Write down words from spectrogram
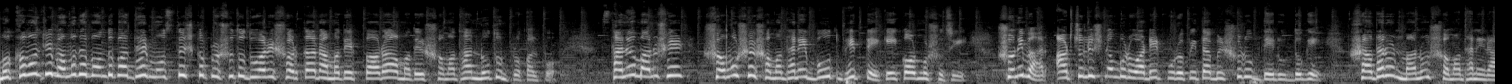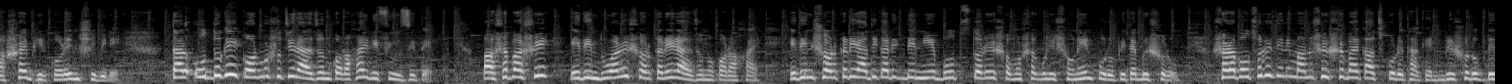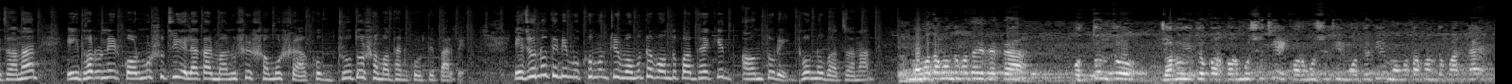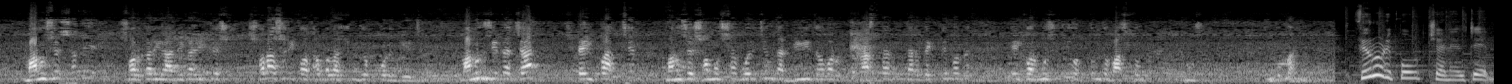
মুখ্যমন্ত্রী মমতা বন্দ্যোপাধ্যায়ের মস্তিষ্ক প্রসূত দুয়ারে সরকার, আমাদের পাড়া, আমাদের সমাধান, নতুন প্রকল্প। স্থানীয় মানুষের সমস্যা সমাধানে বুথ ভিত্তিক এই কর্মসূচি। শনিবার আটচল্লিশ নম্বর ওয়ার্ডের পুরপিতা বিশ্বরূপ দের উদ্যোগে সাধারণ মানুষ সমাধানের আশায় ভিড় করেন শিবিরে। তার উদ্যোগে এই কর্মসূচির আয়োজন করা হয় রিফিউজিতে। পাশাপাশি এদিন দুয়ারে সরকারের আয়োজনও করা হয়। এদিন সরকারি আধিকারিকদের নিয়ে বুথ স্তরের সমস্যাগুলি শোনেন পুরপিতা বিশ্বরূপ। সারা বছরই তিনি মানুষের সেবায় কাজ করে থাকেন। বিশ্বরূপ দে জানান, এই ধরনের কর্মসূচি এলাকার মানুষের সমস্যা খুব দ্রুত সমাধান করতে পারবে। এজন্য তিনি মুখ্যমন্ত্রী মমতা বন্দ্যোপাধ্যায়কে আন্তরিক ধন্যবাদ জানান। মমতা বন্দ্যোপাধ্যায়ের একটা অত্যন্ত জনহিতকর কর্মসূচি। এই কর্মসূচির মধ্যে দিয়ে মমতা বন্দ্যোপাধ্যায় মানুষের সাথে সরকারি আধিকারিকদের সরাসরি কথা বলার সুযোগ করে দিয়েছেন। মানুষ যেটা চায় সেটাই পাচ্ছেন। মানুষের সমস্যা বলছেন, তার বিহিত হওয়ার রাস্তা তারা দেখতে পাবেন। এই কর্মসূচি অত্যন্ত বাস্তব এবং উপকারী। Report, channel ten.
